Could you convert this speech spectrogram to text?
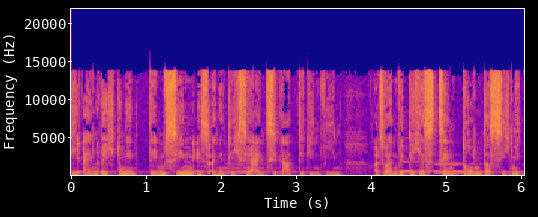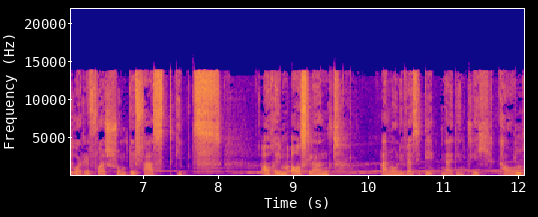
Die Einrichtung in dem Sinn ist eigentlich sehr einzigartig in Wien. Also ein wirkliches Zentrum, das sich mit Orgelforschung befasst, gibt es auch im Ausland an Universitäten eigentlich kaum.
